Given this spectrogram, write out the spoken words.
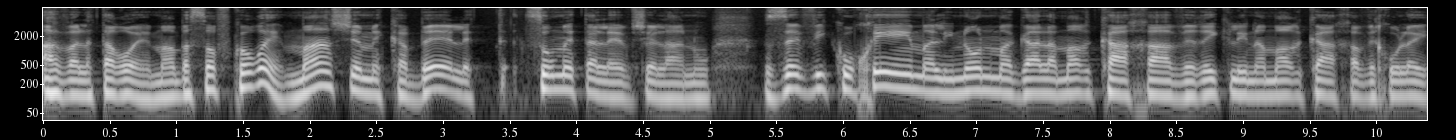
אבל אתה רואה מה בסוף קורה. מה שמקבל את תשומת הלב שלנו זה ויכוחים על ינון מגל אמר ככה וריקלין אמר ככה וכולי.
